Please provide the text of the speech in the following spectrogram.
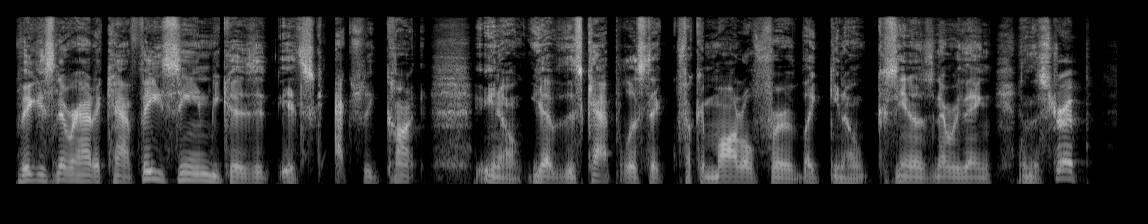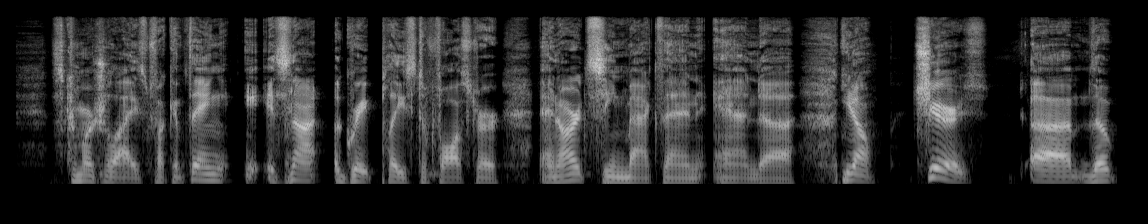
Vegas never had a cafe scene because it, it's actually, con- you know, you have this capitalistic fucking model for like, you know, casinos and everything and the strip. It's commercialized fucking thing. It's not a great place to foster an art scene back then. And, uh, you know, cheers um, the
